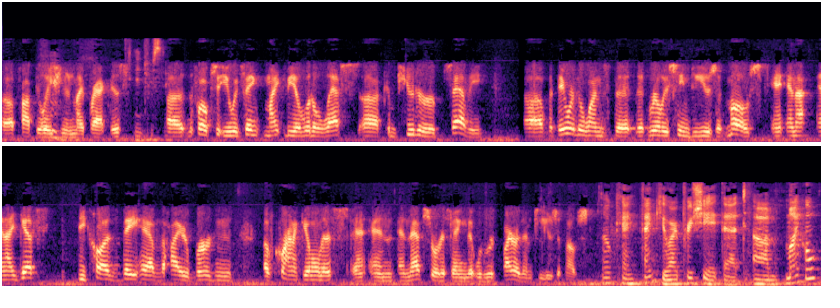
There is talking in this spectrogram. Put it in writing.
uh, population in my practice. Interesting. Uh, the folks that you would think might be a little less uh, computer savvy, uh, but they were the ones that, that really seemed to use it most. And, and I and I guess because they have the higher burden of chronic illness and, and, and that sort of thing that would require them to use it most. Okay, thank you. I appreciate that. Um, Michael,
